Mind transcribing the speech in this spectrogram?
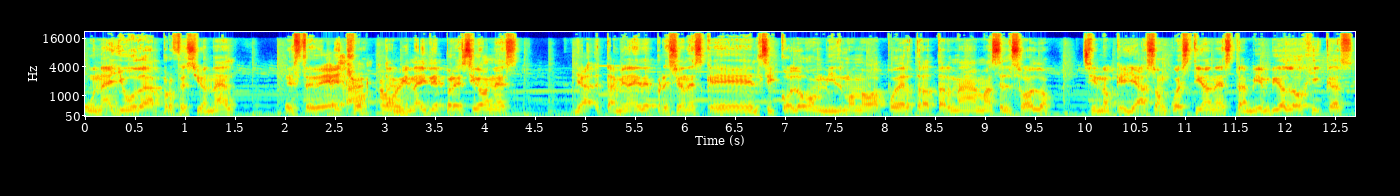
una ayuda profesional. Este, de hecho, también hay depresiones ya, también hay depresiones que el psicólogo mismo no va a poder tratar nada más el solo, sino que ya son cuestiones también biológicas,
